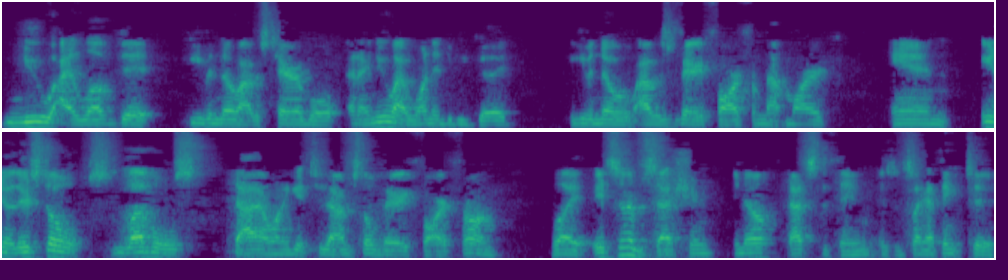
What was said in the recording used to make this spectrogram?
knew I loved it even though I was terrible, and I knew I wanted to be good, even though I was very far from that mark. And you know, there's still levels that I want to get to that I'm still very far from. But it's an obsession, you know. That's the thing. Is it's like I think to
